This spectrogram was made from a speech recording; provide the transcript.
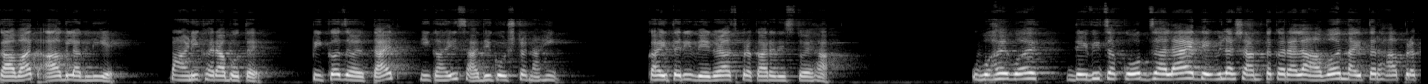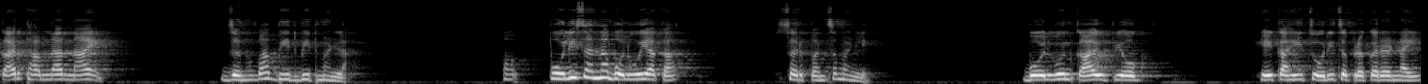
गावात आग लागलीये. पाणी खराब होतंय. पिकं जळतायत ही काही साधी गोष्ट नाही. काहीतरी वेगळाच प्रकार दिसतोय हा. वय वय देवीचा कोप झालाय देवीला शांत करायला हवं नाहीतर हा प्रकार थांबणार नाही. जनोबा भीत भीत म्हणला पोलिसांना बोलवूया का? सरपंच म्हणले. बोलवून काय उपयोग? हे काही चोरीचं प्रकरण नाही.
